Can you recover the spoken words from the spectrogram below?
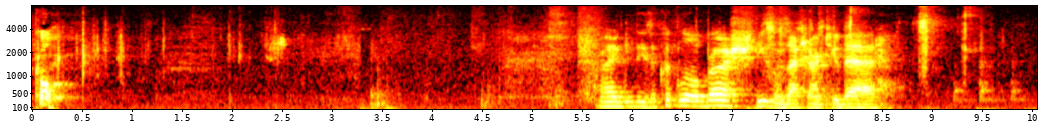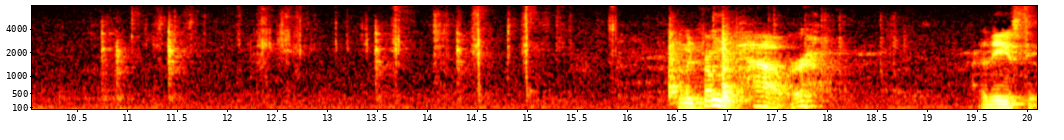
Cool. All right, give these a quick little brush. These ones actually aren't too bad. Coming from the power, these two.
